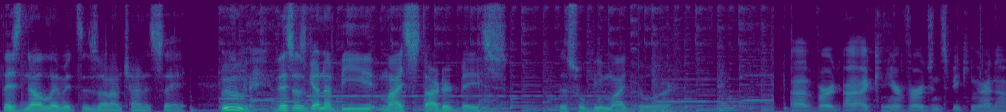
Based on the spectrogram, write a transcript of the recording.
There's no limits, is what I'm trying to say. Ooh, this is gonna be my starter base. This will be my door Uh, Vir- I-, I can hear Virgin speaking right now.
